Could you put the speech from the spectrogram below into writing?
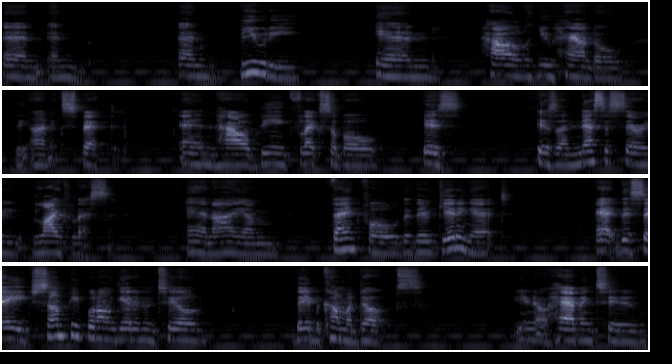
and and and beauty in how you handle the unexpected. And how being flexible is is a necessary life lesson. And i am thankful that they're getting it at this age. Some people don't get it until they become adults. You know having to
